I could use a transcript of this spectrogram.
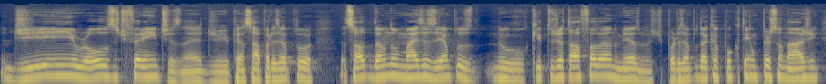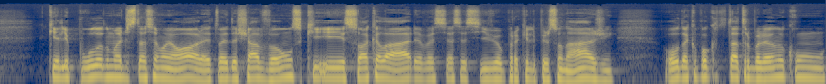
de roles diferentes, né? De pensar, por exemplo, só dando mais exemplos no que tu já tava falando mesmo. Tipo, por exemplo, daqui a pouco tem um personagem que ele pula numa distância maior, aí tu vai deixar vãos que só aquela área vai ser acessível para aquele personagem. Ou daqui a pouco tu tá trabalhando com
